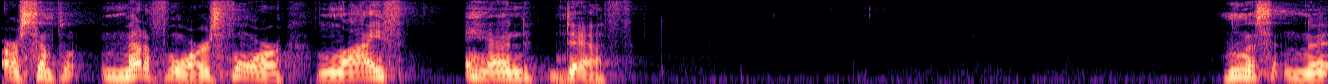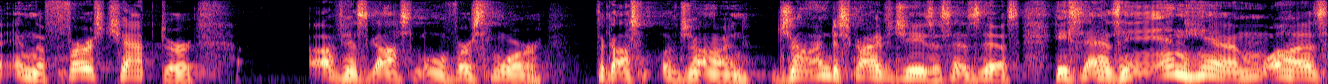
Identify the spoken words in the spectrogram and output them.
are simple metaphors for life and death. Listen, in the first chapter of his gospel, verse 4, the Gospel of John, John describes Jesus as this. He says, In him was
